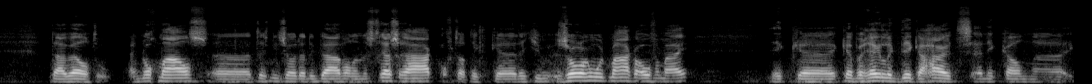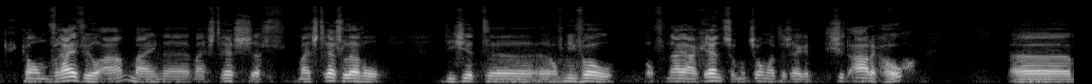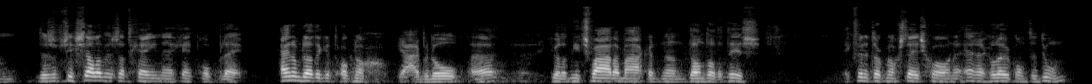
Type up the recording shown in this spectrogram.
daar wel toe. En nogmaals, uh, het is niet zo dat ik daarvan in de stress raak of dat, ik, dat je zorgen moet maken over mij. Ik, ik heb een redelijk dikke huid en ik kan, ik, ik, kan vrij veel aan. Mijn, mijn, stress, mijn stresslevel, die zit, of niveau, of nou ja, grens om het zo maar te zeggen, die zit aardig hoog. Ehm, dus op zichzelf is dat geen, geen probleem. En omdat ik het ook nog, ja, ik bedoel, ik wil het niet zwaarder maken dan, dan dat het is ik vind het ook nog steeds gewoon erg leuk om te doen.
